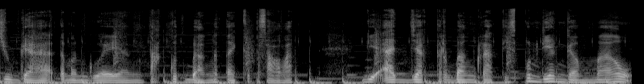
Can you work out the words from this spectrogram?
juga teman gue yang takut banget naik ke pesawat. Diajak terbang gratis pun dia nggak mau.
